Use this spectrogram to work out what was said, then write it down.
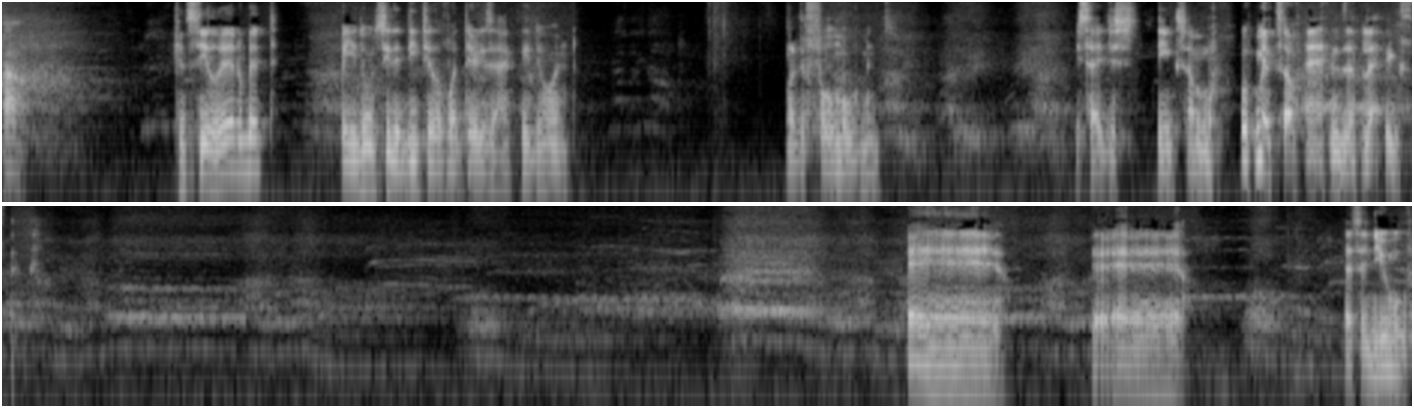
Wow. You can see a little bit, but you don't see the detail of what they're exactly doing. Or the full movement. Besides just seeing some movements of hands and legs. Eh, eh. That's a new move.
